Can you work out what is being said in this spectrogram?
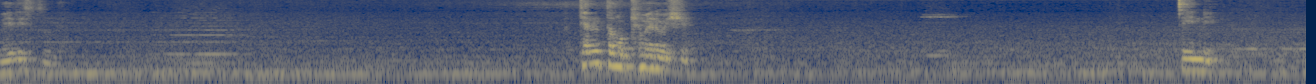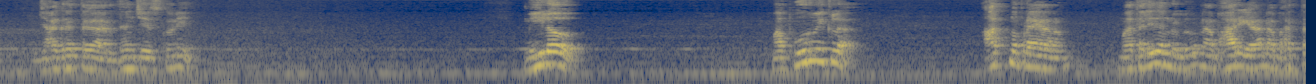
వేధిస్తుంది. అత్యంత ముఖ్యమైన విషయం. దీన్ని జాగ్రత్తగా అర్థం చేసుకొని మీలో మా పూర్వీకుల ఆత్మ ప్రయాణం మా తల్లిదండ్రులు నా భార్య నా భర్త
